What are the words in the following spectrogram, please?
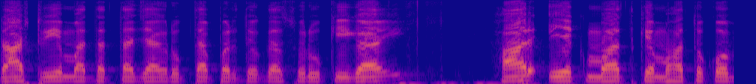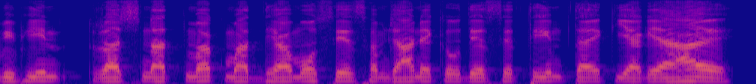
राष्ट्रीय मतदाता जागरूकता प्रतियोगिता शुरू की गई। हर एक मत के महत्व को विभिन्न रचनात्मक माध्यमों से समझाने के उद्देश्य से थीम तय किया गया है।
